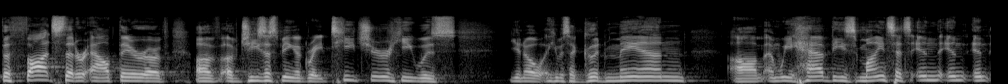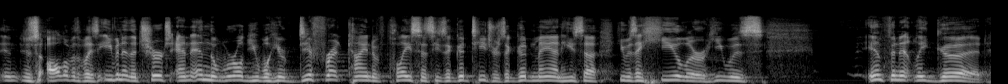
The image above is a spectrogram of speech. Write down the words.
the thoughts that are out there of, of, of Jesus being a great teacher. He was, you know, he was a good man. Um, and we have these mindsets in, in, in, in, just all over the place. Even in the church and in the world you will hear different kind of places. He's a good teacher. He's a good man. He's a, he was a healer. He was infinitely good.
